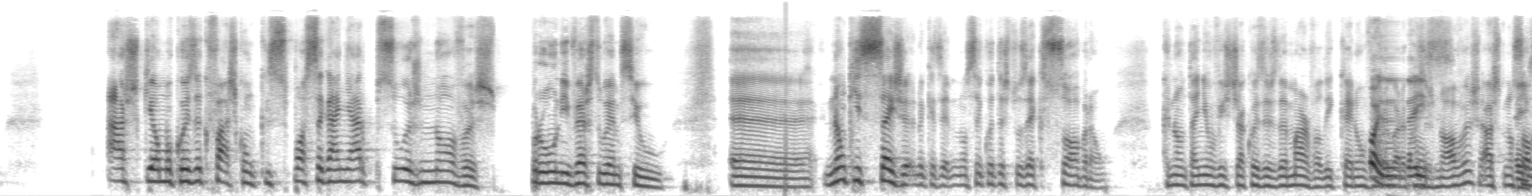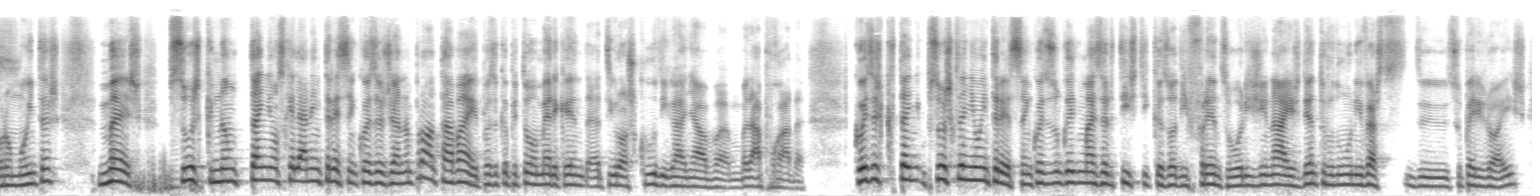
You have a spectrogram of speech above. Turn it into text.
acho que é uma coisa que faz com que se possa ganhar pessoas novas para o universo do MCU. Uh, não que isso seja, quer dizer, não sei quantas pessoas é que sobram que não tenham visto já coisas da Marvel e que queiram ver Pois, agora é coisas isso. novas, acho que não É sobram isso. muitas, mas pessoas que não tenham se calhar interesse em coisas do género, pronto, está bem, depois o Capitão América atira o escudo e ganha a, a porrada. Coisas que tenham, pessoas que tenham interesse em coisas um bocadinho mais artísticas ou diferentes ou originais dentro de um universo de super-heróis,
